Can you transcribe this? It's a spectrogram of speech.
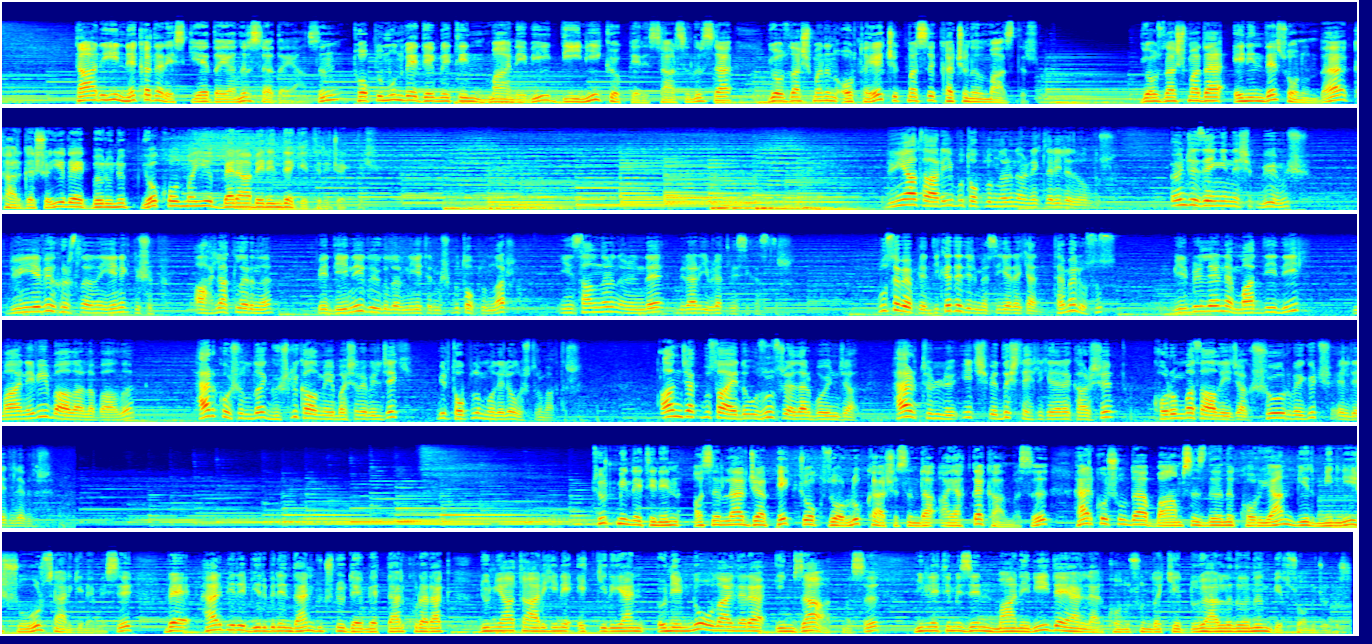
Tarihi ne kadar eskiye dayanırsa dayansın, toplumun ve devletin manevi, dini kökleri sarsılırsa, yozlaşmanın ortaya çıkması kaçınılmazdır. Yozlaşma da eninde sonunda kargaşayı ve bölünüp yok olmayı beraberinde getirecektir. Dünya tarihi bu toplumların örnekleriyle doludur. Önce zenginleşip büyümüş, dünyevi hırslarına yenik düşüp ahlaklarını ve dini duygularını yitirmiş bu toplumlar insanların önünde birer ibret vesikasıdır. Bu sebeple dikkat edilmesi gereken temel husus birbirlerine maddi değil manevi bağlarla bağlı her koşulda güçlü kalmayı başarabilecek bir toplum modeli oluşturmaktır. Ancak bu sayede uzun süreler boyunca her türlü iç ve dış tehlikelere karşı korunma sağlayacak şuur ve güç elde edilebilir. Türk milletinin asırlarca pek çok zorluk karşısında ayakta kalması, her koşulda bağımsızlığını koruyan bir milli şuur sergilemesi ve her biri birbirinden güçlü devletler kurarak dünya tarihini etkileyen önemli olaylara imza atması, milletimizin manevi değerler konusundaki duyarlılığının bir sonucudur.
